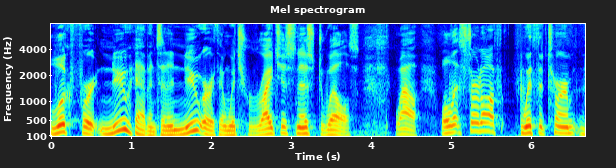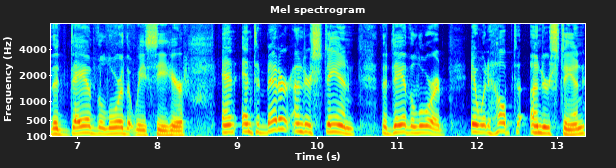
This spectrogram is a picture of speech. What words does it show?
look for new heavens and a new earth in which righteousness dwells. Wow. Well, let's start off with the term the day of the Lord that we see here. And, and to better understand the day of the Lord, it would help to understand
